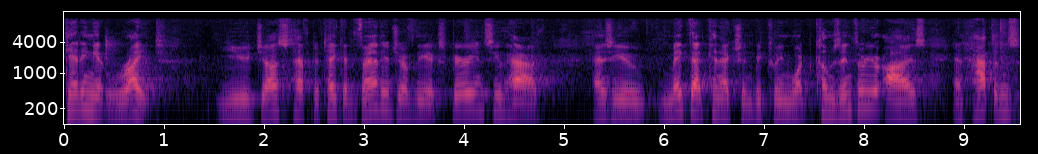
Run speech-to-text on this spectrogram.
getting it right. You just have to take advantage of the experience you have as you make that connection between what comes in through your eyes and happens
